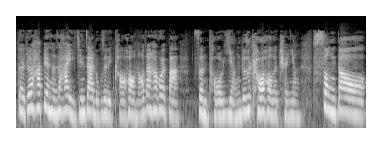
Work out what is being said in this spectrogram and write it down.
对，就是它变成是它已经在炉子里烤好，然后但他会把整头羊，就是烤好的全羊送到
